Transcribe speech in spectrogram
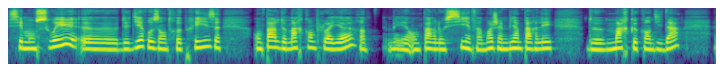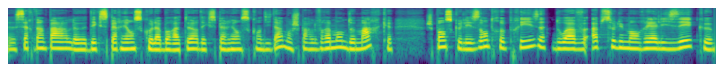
C'est mon souhait euh, de dire aux entreprises, on parle de marque employeur, mais on parle aussi, enfin moi j'aime bien parler de marque candidat. Euh, certains parlent d'expérience collaborateur, d'expérience candidat. Moi je parle vraiment de marque. Je pense que les entreprises doivent absolument réaliser que,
